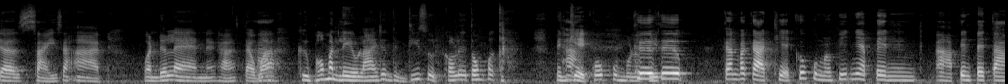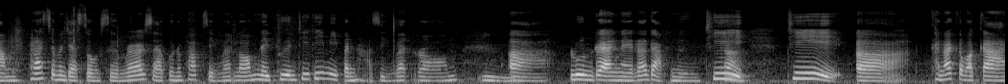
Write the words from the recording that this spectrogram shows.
จะใสสะอาดวันเดอร์แลนด์นะคะ แต่ว่าค่ะคือเพราะมันเลวร้ายจนถึงที่สุดเขาเลยต้องประกาศเป็นค่ะเขตควบคุมมลคือพิษคือการประกาศเขตควบคุมมลพิษเนี่ยเป็นอ่าเป็นไปตามพระราชบัญญัติส่งเสริมและรักษาคุณภาพสิ่งแวดล้อมในพื้นที่ที่มีปัญหาสิ่งแวดล้อมมอ่ารุนแรงในระดับหนึ่งที่ค่ะที่อ่าคณะกรรมการ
